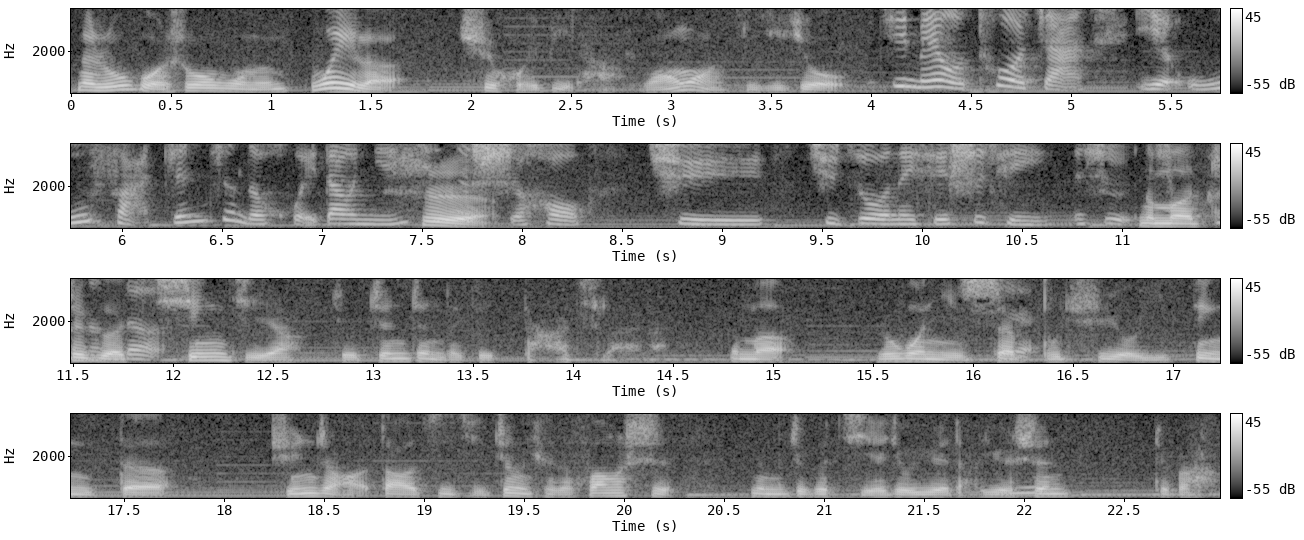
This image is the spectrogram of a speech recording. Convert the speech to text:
那如果说我们为了去回避它，往往自己就既没有拓展，也无法真正的回到年轻的时候去去做那些事情，那是那么这个心结啊，就真正的给打起来了。那么，如果你再不去有一定的寻找到自己正确的方式，那么这个结就越打越深，对吧？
